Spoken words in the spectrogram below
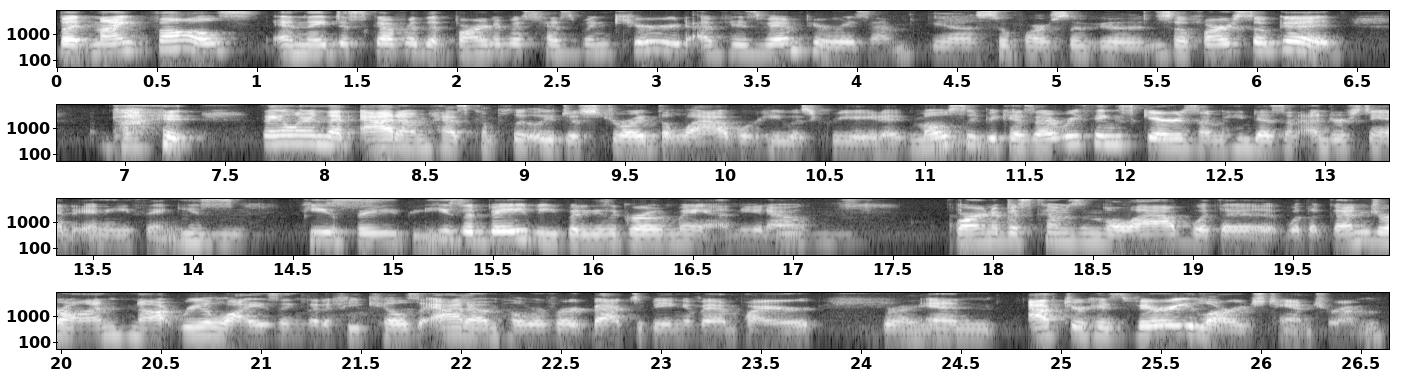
but night falls, and they discover that Barnabas has been cured of his vampirism. Yeah. So far, so good. So far, so good. But they learn that Adam has completely destroyed the lab where he was created, mostly Mhm. because everything scares him. He doesn't understand anything. He's Mhm. he's He's a baby. He's a baby, but he's a grown man. You know. Mhm. Barnabas comes in the lab with a with a gun drawn, not realizing that if he kills Adam, he'll revert back to being a vampire. Right. And after his very large tantrum,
